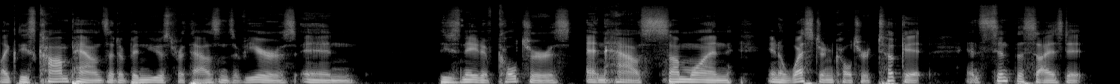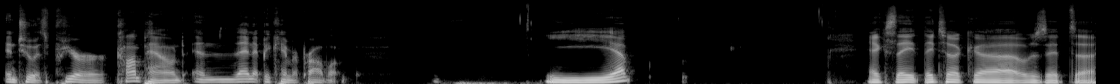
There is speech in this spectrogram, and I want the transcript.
like these compounds that have been used for thousands of years in these native cultures and how someone in a western culture took it and synthesized it into its pure compound and then it became a problem Yep. 'cause they they took uh, what was it? Uh,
